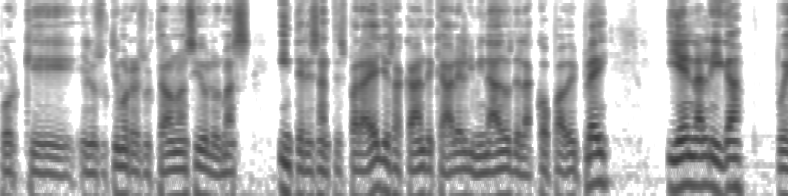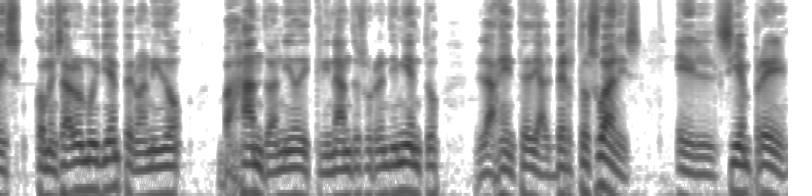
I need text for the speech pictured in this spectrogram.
porque en los últimos resultados no han sido los más interesantes para ellos, acaban de quedar eliminados de la Copa del Play y en la liga pues comenzaron muy bien pero han ido bajando, han ido declinando su rendimiento la gente de Alberto Suárez, el siempre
